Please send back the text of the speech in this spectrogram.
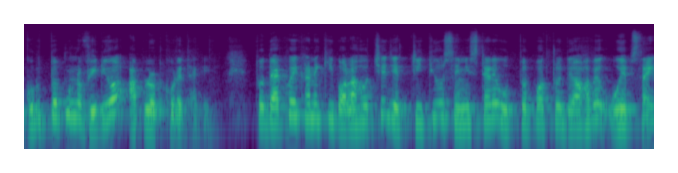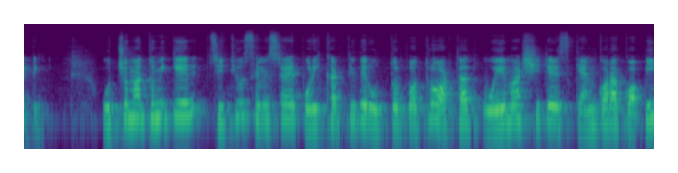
গুরুত্বপূর্ণ ভিডিও আপলোড করে থাকি। তো দেখো এখানে কি বলা হচ্ছে যে তৃতীয় সেমিস্টারে উত্তরপত্র দেওয়া হবে ওয়েবসাইটে উচ্চ মাধ্যমিকের তৃতীয় সেমিস্টারের পরীক্ষার্থীদের উত্তরপত্র অর্থাৎ ওএমআর শিটের স্ক্যান করা কপি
